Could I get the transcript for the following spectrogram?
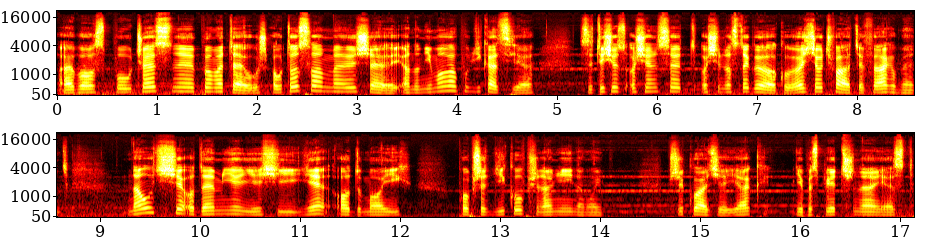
albo współczesny Prometeusz, autorstwa Mary Shelley, anonimowa publikacja z 1818 roku, rozdział 4, fragment. Naucz się ode mnie, jeśli nie od moich poprzedników, przynajmniej na moim przykładzie, jak niebezpieczne jest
